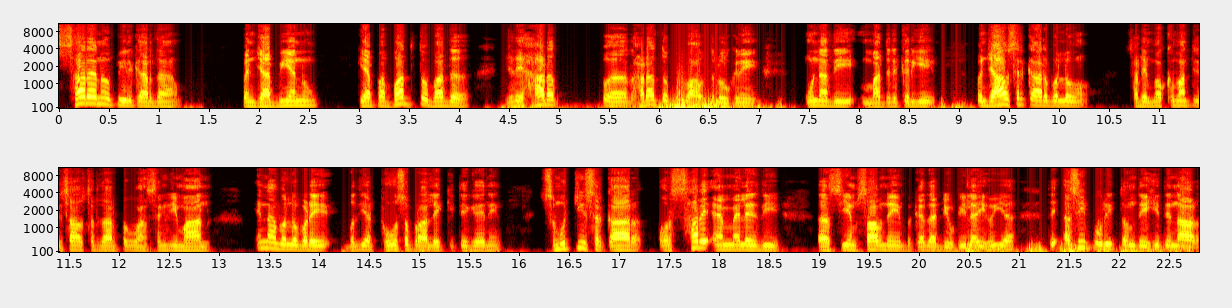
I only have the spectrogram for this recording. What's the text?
ਸਾਰਿਆਂ ਨੂੰ ਅਪੀਲ ਕਰਦਾ ਪੰਜਾਬੀਆਂ ਨੂੰ ਕਿ ਆਪਾਂ ਵੱਧ ਤੋਂ ਵੱਧ ਜਿਹੜੇ ਹੜ੍ਹ ਅ, ਹੜ੍ਹਾਂ ਤੋਂ ਪ੍ਰਭਾਵਿਤ ਲੋਕ ਨੇ ਉਹਨਾਂ ਦੀ ਮਦਦ ਕਰੀਏ। ਪੰਜਾਬ ਸਰਕਾਰ ਵੱਲੋਂ ਸਾਡੇ ਮੁੱਖ ਮੰਤਰੀ ਸਾਹਿਬ ਸਰਦਾਰ ਭਗਵੰਤ ਸਿੰਘ ਜੀ ਮਾਨ ਇਹਨਾਂ ਵੱਲੋਂ ਬੜੇ ਵਧੀਆ ਠੋਸ ਉਪਰਾਲੇ ਕੀਤੇ ਗਏ ਨੇ। ਸਮੁੱਚੀ ਸਰਕਾਰ ਔਰ ਸਾਰੇ ਐਮਐਲਏ ਦੀ ਸੀਐਮ ਸਾਹਿਬ ਨੇ ਬਕਾਇਦਾ ਡਿਊਟੀ ਲਾਈ ਹੋਈ ਆ ਤੇ ਅਸੀਂ ਪੂਰੀ ਤਨਦੇਹੀ ਦੇ ਨਾਲ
